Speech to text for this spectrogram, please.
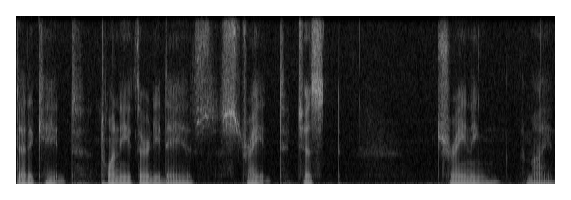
dedicate 20, 30 days straight to just training the mind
